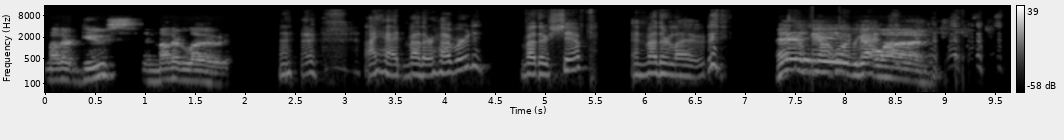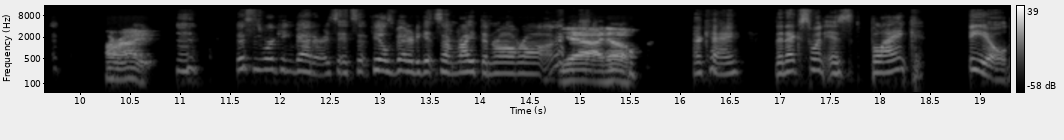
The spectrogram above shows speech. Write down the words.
Mother Goose, and Mother Lode. I had Mother Hubbard, Mother Ship, and Mother Lode. Hey, we got one we got one. All right. this is working better. It's, it's it feels better to get some right than all wrong. Yeah, I know. Okay. The next one is blank field.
